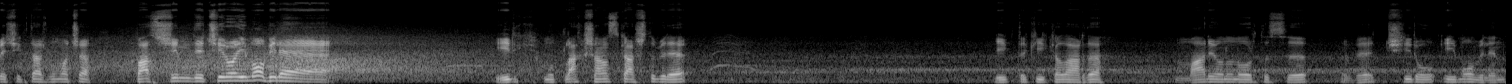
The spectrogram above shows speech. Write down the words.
Beşiktaş bu maça. Pas şimdi Ciro Immobile. İlk mutlak şans kaçtı bile. İlk dakikalarda Mario'nun ortası ve Ciro Immobile'nin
